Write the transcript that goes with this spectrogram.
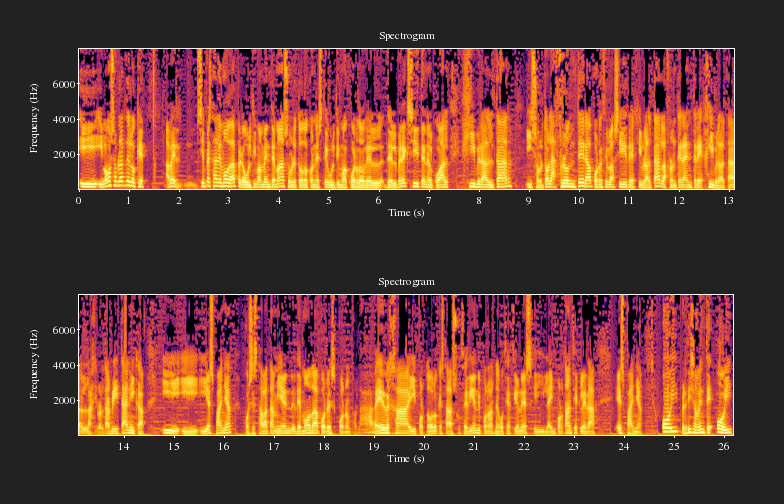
y, y vamos a hablar de lo que a ver, siempre está de moda, pero últimamente más, sobre todo con este último acuerdo del, del Brexit, en el cual Gibraltar y sobre todo la frontera, por decirlo así, de Gibraltar, la frontera entre Gibraltar, la Gibraltar británica y, y, España, pues estaba también de moda por, por, por, la verja y por todo lo que estaba sucediendo y por las negociaciones y la importancia que le da España. Hoy, precisamente hoy,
